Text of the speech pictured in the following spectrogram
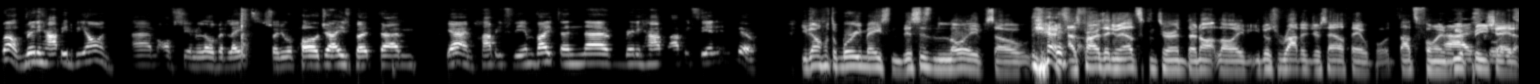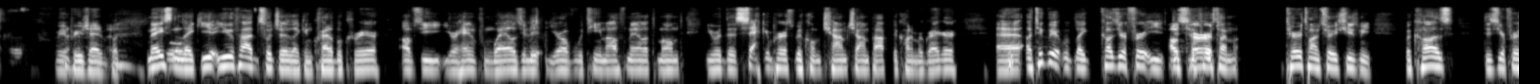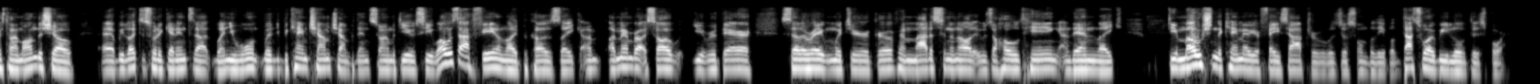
Well, really happy to be on. Um, obviously, I'm a little bit late, so I do apologise. But um, yeah, I'm happy for the invite and uh, really ha- happy for the interview. You don't have to worry, Mason. This isn't live, so Yes. as far as anyone else is concerned, they're not live. You just ratted yourself out, but that's fine. Ah, we appreciate cool, it. cool. We appreciate it. But Mason, Cool. like you, you've had such a like incredible career. Obviously, you're hailing from Wales. You're, you're over with Team Alpha Male at the moment. You were the second person to become champ champ after Conor McGregor. Uh, I think we like because you're first. This Oh, is your first third. time, third time. Sorry, excuse me. Because this is your first time on the show. Uh, we'd like to sort of get into that when you won, when you became champ champ and then signed with the UFC. What was that feeling like? Because like I'm, I remember I saw you were there celebrating with your girlfriend Madison and all. It was a whole thing, and then like the emotion that came out of your face after was just unbelievable. That's why we love this sport.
